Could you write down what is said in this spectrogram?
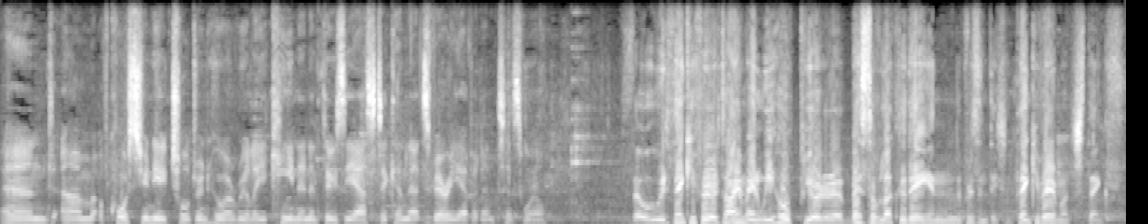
And um, of course, you need children who are really keen and enthusiastic, and that's very evident as well. So we thank you for your time and we hope your uh, best of luck today in the presentation. Thank you very much. Thanks.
